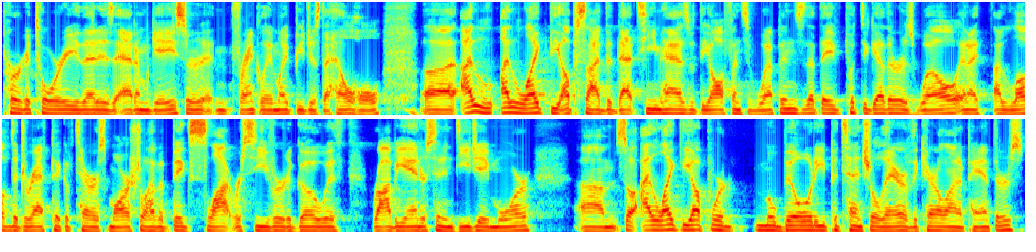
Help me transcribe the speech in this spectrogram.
purgatory that is Adam Gase, or frankly, it might be just a hellhole. Uh, I, I like the upside that that team has with the offensive weapons that they've put together as well. And I, I love the draft pick of Terrace Marshall, have a big slot receiver to go with Robbie Anderson and DJ Moore. Um, so I like the upward mobility potential there of the Carolina Panthers.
